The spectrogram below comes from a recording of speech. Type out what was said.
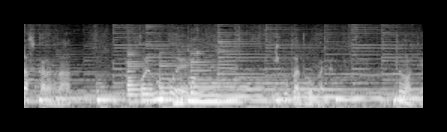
かすからなこれ向こうへ行くかどうかや。ちょっと待って。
